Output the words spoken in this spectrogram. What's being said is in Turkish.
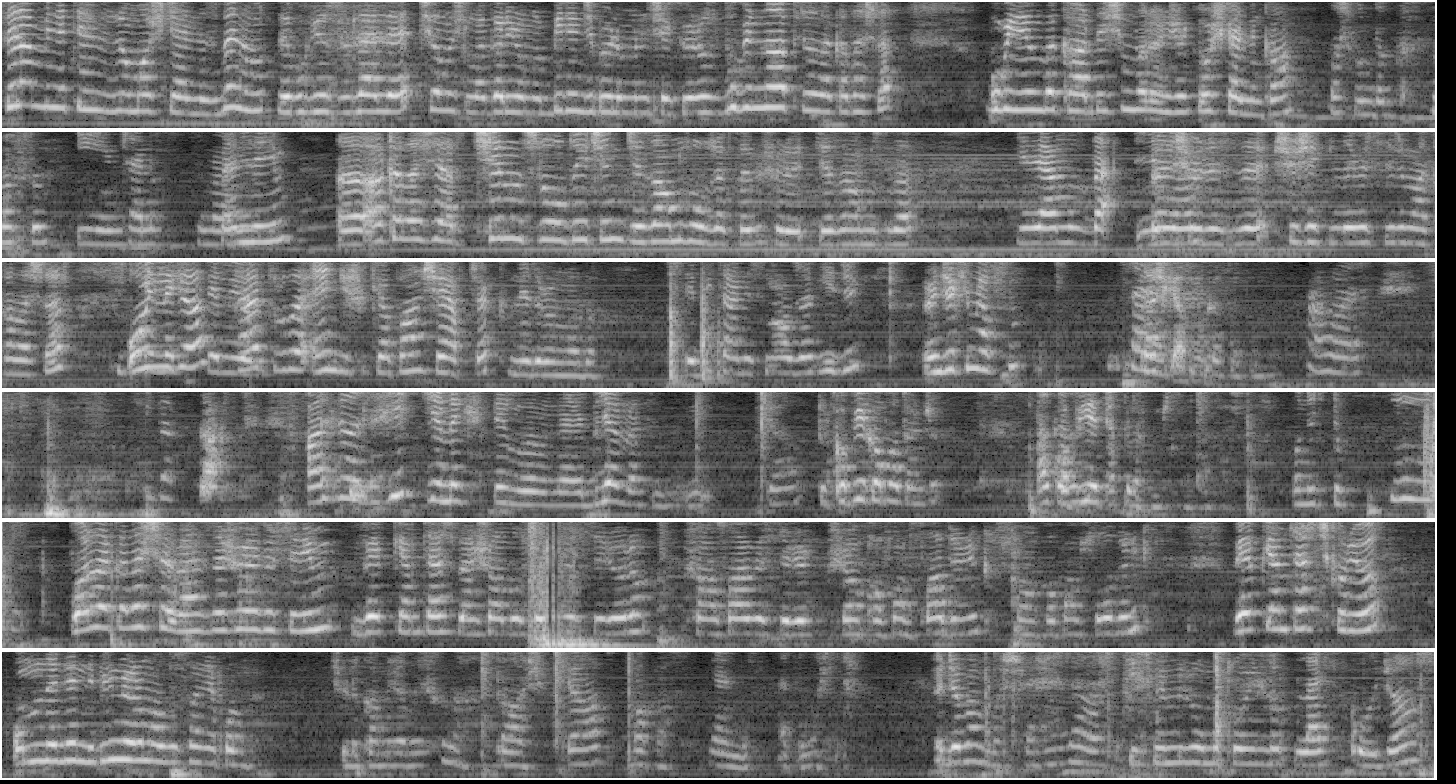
Selam millet televizyonuma hoş geldiniz. Ben Umut ve bugün sizlerle Challenge Lagarion'un birinci bölümünü çekiyoruz. Bugün ne yapacağız arkadaşlar? Bugün yanımda kardeşim var. Öncelikle hoş geldin Kaan. Hoş bulduk. Nasılsın? İyiyim. Sen nasılsın abi? Ben deyim. Ee, arkadaşlar challenge olduğu için cezamız olacak tabii. Şöyle cezamızı da Cezamız da ben şöyle size şu şekilde göstereyim arkadaşlar. Hiç Oynayacağız. Her turda en düşük yapan şey yapacak. Nedir onun adı? İşte bir tanesini alacak yiyecek. Önce kim yapsın? Sen Taş kağıt makas yapalım. Ama... Bir dakika. Arkadaşlar hiç yemek istemiyorum yani bilemezsin. Ya, dur kapıyı kapat önce. Arkadaşlar, Kapıyı açık bırakmışsın arkadaşlar. Unuttum. Bu arada arkadaşlar ben size şöyle göstereyim. Webcam ters. Ben şu anda solu gösteriyorum. Şu an sağa gösteriyorum. Şu an kafam sağa dönük. Şu an kafam sola dönük. Webcam ters çıkarıyor. Onun nedenini bilmiyorum. Hazırsan yapalım. Şöyle kamerada yaksana. Taş, kağıt, makas. Yani hadi başla. Önce ben başlayayım. Hadi başla. İsmimizi Umut oyunda Like. koyacağız.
